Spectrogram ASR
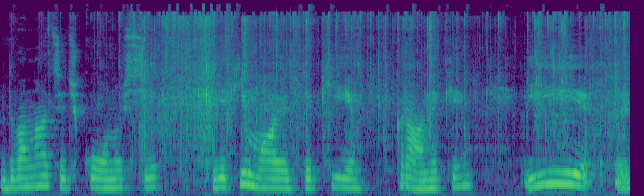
12 конусів, які мають такі краники. І е,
